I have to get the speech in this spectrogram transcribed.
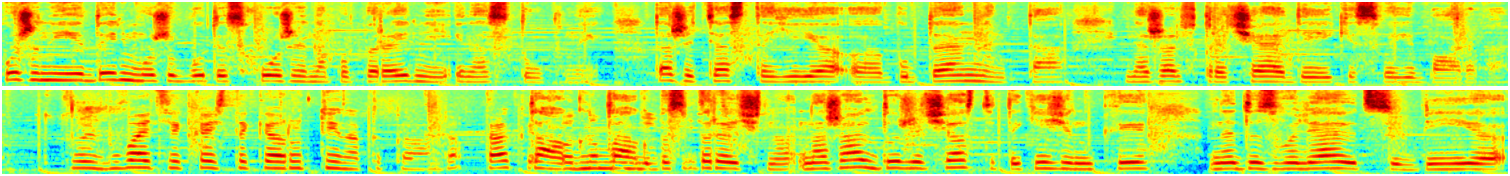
Кожен її день може бути схожий на попередній і наступний. Та життя стає е, буденним та, на жаль, втрачає деякі свої барви. Тобто відбувається якась така рутина, така так? Так, так, безперечно. На жаль, дуже часто такі жінки не дозволяють собі е,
